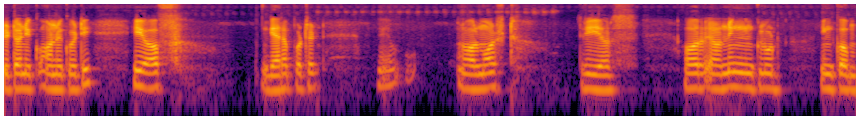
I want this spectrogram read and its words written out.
return on equity. ये ऑफ़ ग्यारह परसेंट ऑलमोस्ट थ्री ईयर्स और अर्निंग इंक्लूड इनकम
